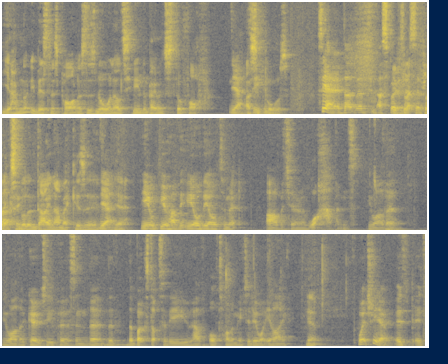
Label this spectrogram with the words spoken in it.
you haven't got any business partners. There's no one else you need to bounce stuff off. Yeah, I so you can- suppose. So yeah, that, that, I suppose fle- that's a flexible and dynamic is a Yeah. yeah. You you have the, you're the ultimate arbiter of what happens. You are the you are the go-to person. The, the the buck stops with you. You have autonomy to do what you like. Yeah. which you know is is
